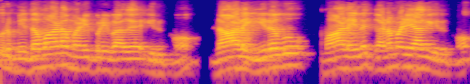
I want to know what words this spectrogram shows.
ஒரு மிதமான மழைப்பொழிவாக இருக்கும். நாளை இரவு மாலையில கனமழையாக இருக்கும்.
